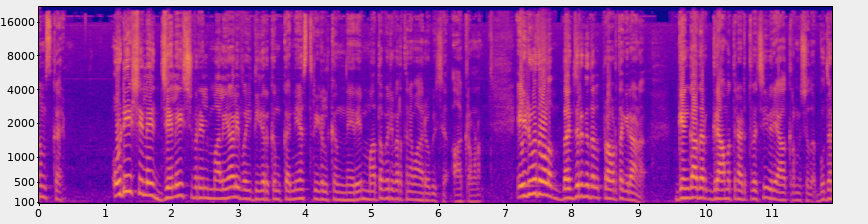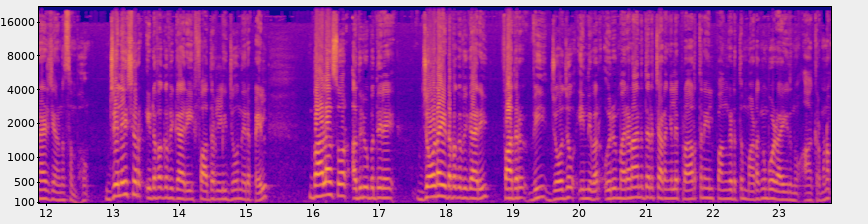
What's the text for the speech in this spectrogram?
നമസ്കാരം. ഒഡീഷയിലെ ജലേശ്വരിൽ മലയാളി വൈദികർക്കും കന്യാസ്ത്രീകൾക്കും നേരെ മതപരിവർത്തനം ആരോപിച്ച് ആക്രമണം. എഴുപതോളം ബജ്രംഗദൾ പ്രവർത്തകരാണ് ഗംഗാധർ ഗ്രാമത്തിനടുത്ത് വെച്ച് ഇവരെ ആക്രമിച്ചത്. ബുധനാഴ്ചയാണ് സംഭവം. ജലേശ്വർ ഇടവക വികാരി ഫാദർ ലിജോ നിരപ്പേൽ ബാലാസോർ അതിരൂപതയിലെ ജോഡ ഇടവക വികാരി ഫാദർ വി ജോജോ എന്നിവർ ഒരു മരണാനന്തര ചടങ്ങിലെ പ്രാർത്ഥനയിൽ പങ്കെടുത്ത് മടങ്ങുമ്പോഴായിരുന്നു ആക്രമണം.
